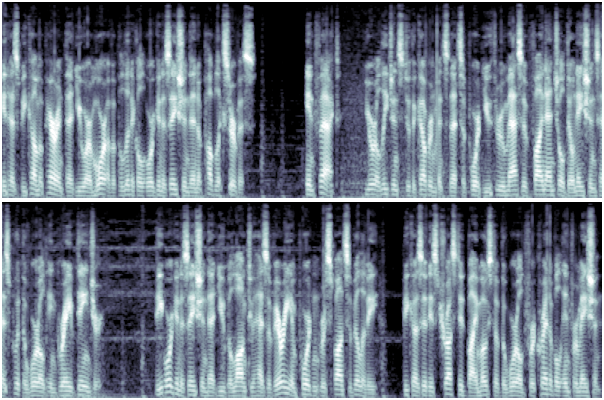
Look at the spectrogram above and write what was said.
it has become apparent that you are more of a political organization than a public service. In fact, your allegiance to the governments that support you through massive financial donations has put the world in grave danger. The organization that you belong to has a very important responsibility, because it is trusted by most of the world for credible information.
